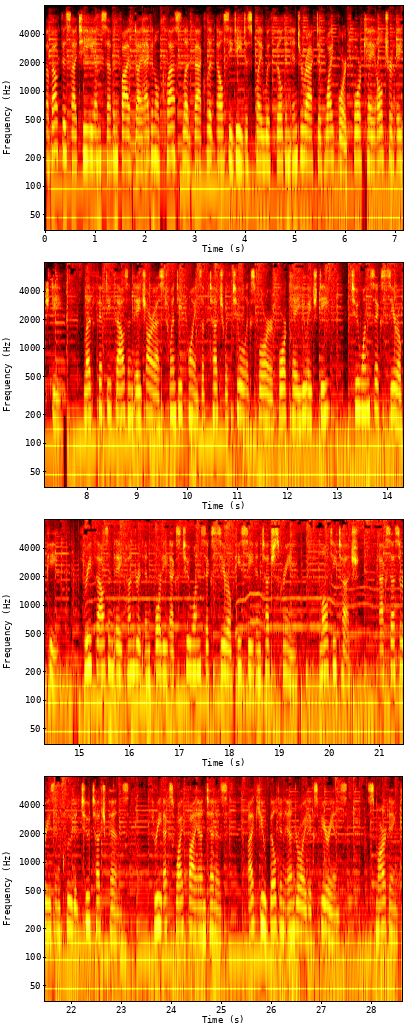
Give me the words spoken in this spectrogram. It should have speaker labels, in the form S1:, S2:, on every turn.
S1: About this ITEM75 diagonal class LED backlit LCD display with built-in interactive whiteboard 4K Ultra HD, LED 50000 HRS 20 points of touch with Tool Explorer 4K UHD, 2160p, 3840x2160 PC and touchscreen, multi-touch, accessories included 2 touch pens, 3x Wi-Fi antennas, IQ built-in Android experience, Smart Ink,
